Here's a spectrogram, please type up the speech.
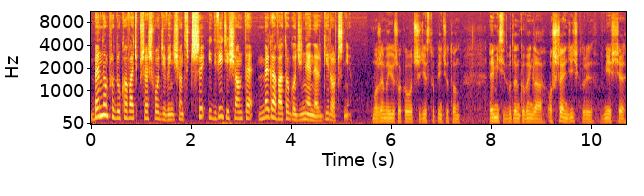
będą produkować przeszło 93,2 MWh energii rocznie. możemy już około 35 ton emisji dwutlenku węgla oszczędzić, który w mieście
